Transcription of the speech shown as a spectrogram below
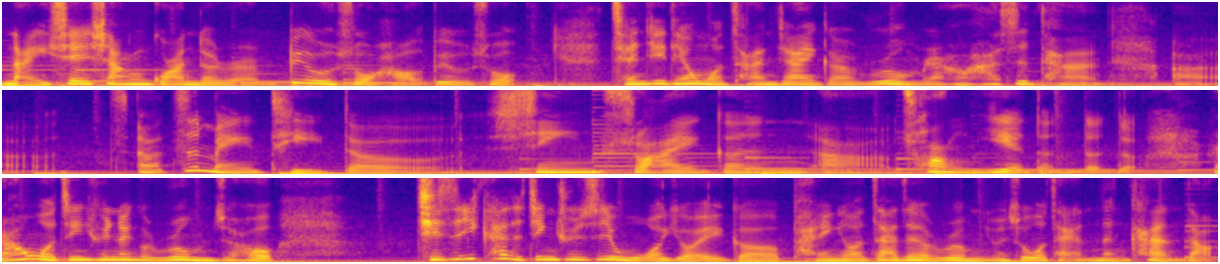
哪一些相关的人。比如说好，比如说前几天我参加一个 room，然后他是谈呃呃自媒体的兴衰跟啊、创业等等的。然后我进去那个 room 之后。其实一开始进去是我有一个朋友在这个 room 里面，所以我才能看到。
